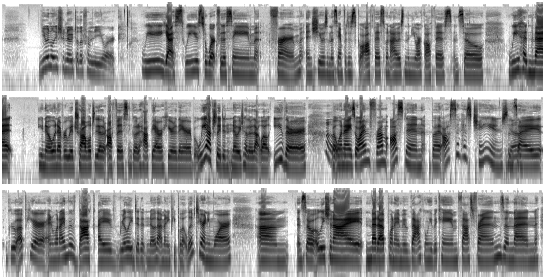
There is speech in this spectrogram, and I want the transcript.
you and Alicia know each other from New York. We yes, we used to work for the same firm, and she was in the San Francisco office when I was in the New York office, and so we had met. You know, whenever we would travel to the other office and go to happy hour here or there, but we actually didn't know each other that well either. But when Oh. I so I'm from Austin, but Austin has changed since Yeah. I grew up here, and when I moved back, I really didn't know that many people that lived here anymore. Um, and so Alicia and I met up when I moved back, and we became fast friends. And then,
